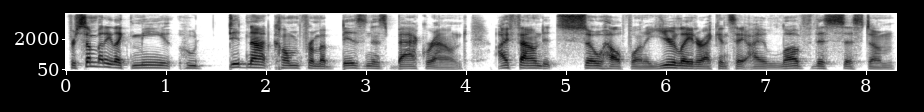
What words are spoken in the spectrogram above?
for somebody like me who did not come from a business background, I found it so helpful. And a year later, I can say, I love this system.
